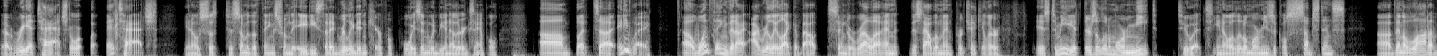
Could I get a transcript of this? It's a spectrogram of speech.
uh, reattached or uh, attached, you know, so, to some of the things from the '80s that I really didn't care for. Poison would be another example. Um, but uh, anyway, uh, one thing that I, I really like about Cinderella and this album in particular is, to me, it, there's a little more meat to it. You know, a little more musical substance. Uh, than a lot of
